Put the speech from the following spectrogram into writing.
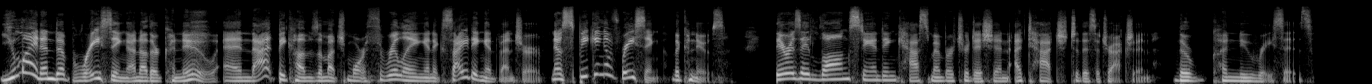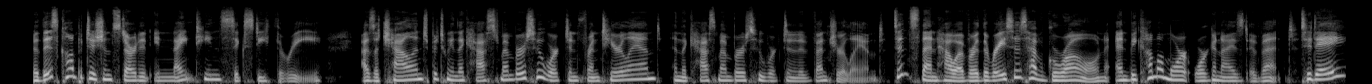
you might end up racing another canoe, and that becomes a much more thrilling and exciting adventure. Now, speaking of racing the canoes, there is a long standing cast member tradition attached to this attraction the canoe races. Now, this competition started in 1963 as a challenge between the cast members who worked in Frontierland and the cast members who worked in Adventureland. Since then, however, the races have grown and become a more organized event. Today,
